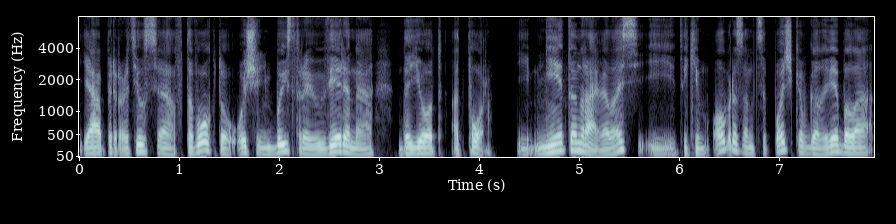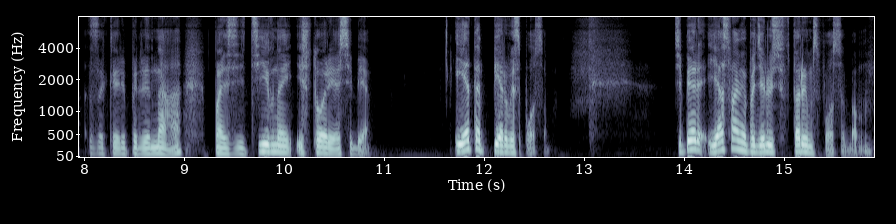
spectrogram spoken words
я превратился в того, кто очень быстро и уверенно дает отпор. И мне это нравилось, и таким образом цепочка в голове была закреплена позитивной историей о себе. И это первый способ. Теперь я с вами поделюсь вторым способом,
